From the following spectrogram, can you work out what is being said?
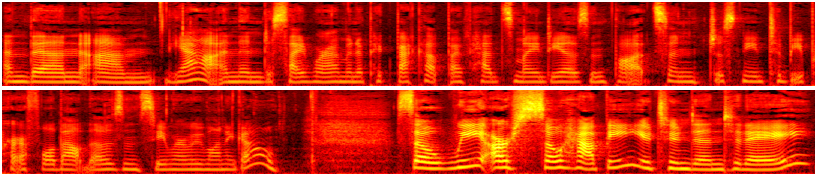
And then, um, yeah, and then decide where I'm going to pick back up. I've had some ideas and thoughts, and just need to be prayerful about those and see where we want to go. So we are so happy you tuned in today.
